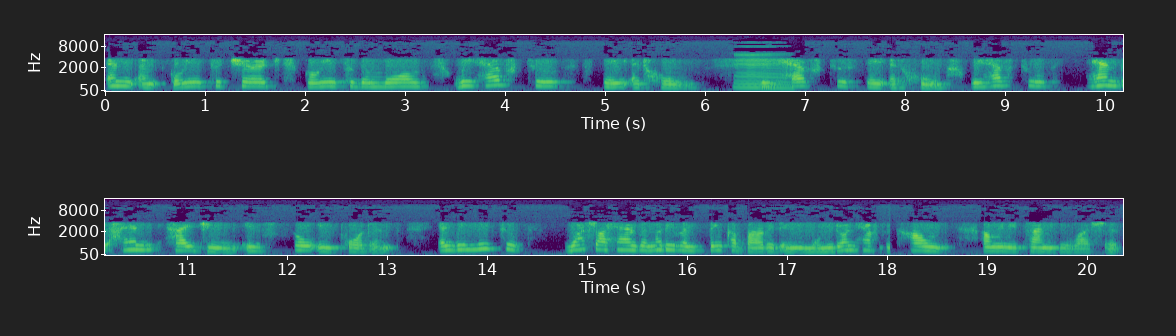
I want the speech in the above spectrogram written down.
and and going to church, going to the mall? We have to stay at home. Mm. We hmm. have to stay at home. We have to hand hand hygiene is so important, and we need to wash our hands and not even think about it anymore. You don't have to count how many times you wash it.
